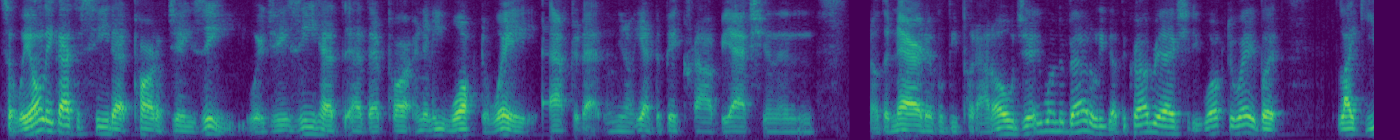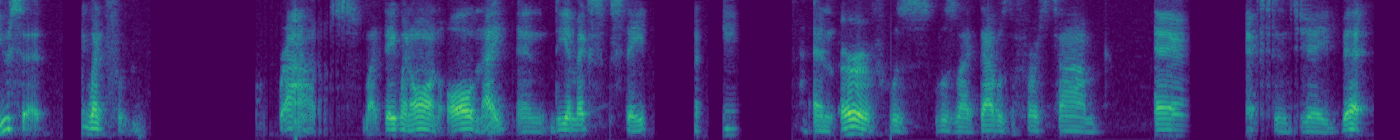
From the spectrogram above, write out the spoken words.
So we only got to see that part of Jay Z, where Jay Z had had that part, and then he walked away after that. And you know, he had the big crowd reaction, and you know, the narrative would be put out. Oh, Jay won the battle. He got the crowd reaction. He walked away. But like you said, he went for rounds. Like they went on all night, and DMX stayed and Irv was was like that was the first time X and J bet,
